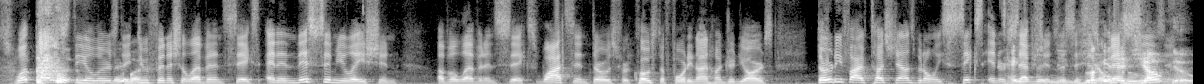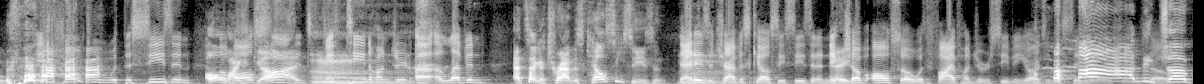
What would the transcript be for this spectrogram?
Swept by the Steelers. They they do finish 11 and 6. And in this simulation of 11 and 6, Watson throws for close to 4,900 yards, 35 touchdowns, but only six interceptions. This is his Look at best the season. Joku. Njoku with the season Oh of my all God. seasons, 1,500, uh, 11. That's like a Travis Kelce season. That is a Travis Kelce season. And Nick Hey. Chubb also with 500 receiving yards in this Ah, simulation. Nick So- Chubb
